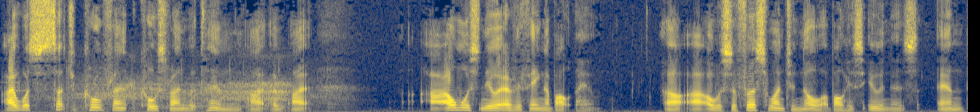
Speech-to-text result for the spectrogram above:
I was such a close friend, close friend with him. I, I, I almost knew everything about him. Uh, I was the first one to know about his illness, and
